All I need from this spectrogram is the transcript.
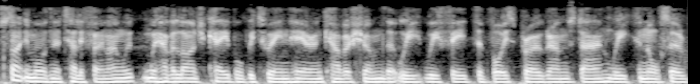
Slightly more than a telephone line. We, we have a large cable between here and Caversham that we, we feed the voice programs down. We can also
